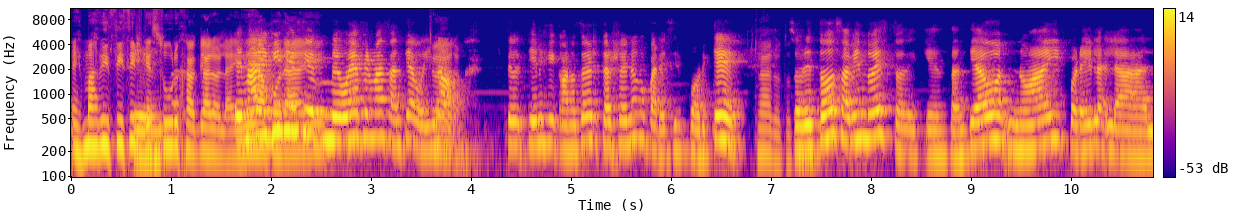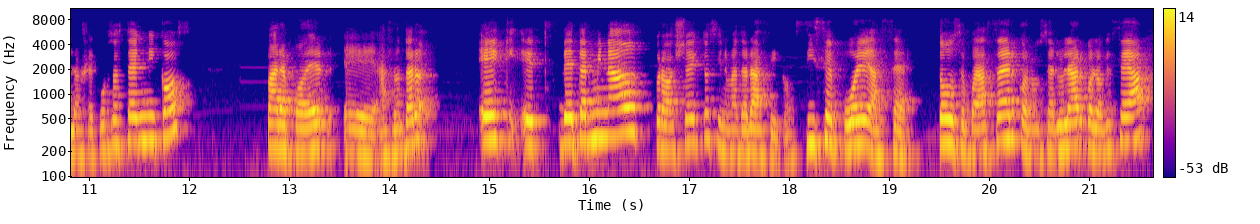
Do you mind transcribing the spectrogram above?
Es más difícil que eh, surja, claro, la idea. Es más difícil que me voy a firmar a Santiago y no tienes que conocer el terreno para decir por qué. Sobre todo sabiendo esto, de que en Santiago no hay por ahí los recursos técnicos para poder eh, afrontar eh, determinados proyectos cinematográficos. Sí se puede hacer, todo se puede hacer con un celular, con lo que sea,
